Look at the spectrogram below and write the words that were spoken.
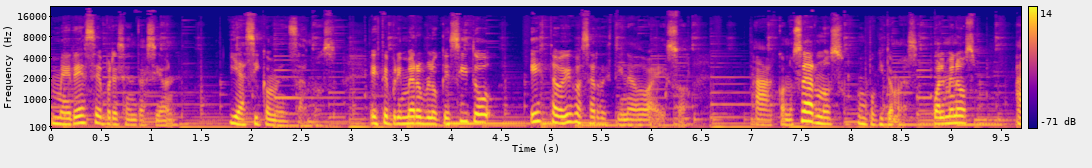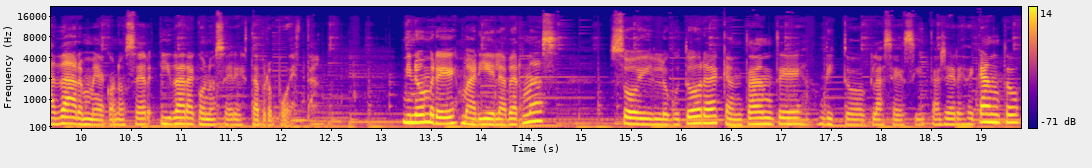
merece presentación. Y así comenzamos. Este primer bloquecito esta vez va a ser destinado a eso, a conocernos un poquito más, o al menos a darme a conocer y dar a conocer esta propuesta. Mi nombre es Mariela Bernás, soy locutora, cantante, dicto clases y talleres de canto,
